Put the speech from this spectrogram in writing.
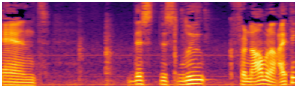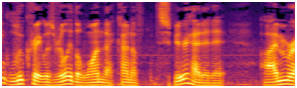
And this this loot phenomena, I think Loot Crate was really the one that kind of spearheaded it. I remember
